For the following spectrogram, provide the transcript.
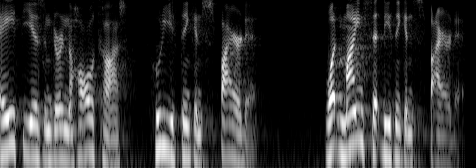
atheism during the Holocaust? Who do you think inspired it? What mindset do you think inspired it?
